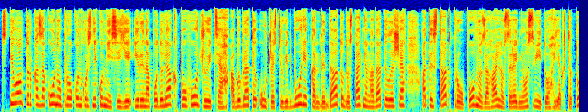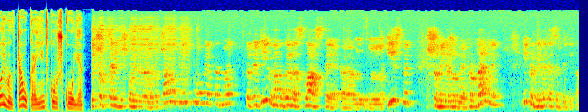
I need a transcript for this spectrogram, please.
Співавторка закону про конкурсні комісії Ірина Подоляк погоджується, аби брати участь у відборі, кандидату достатньо надати лише атестат про повну загальну середню освіту, якщо той вивчав українську в школі. Якщо в середній школі не вивчала українську мову як предмет, то тоді вона повинна скласти е, іспит, що не є жодною проблемою, і пред'явити сертифікат.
